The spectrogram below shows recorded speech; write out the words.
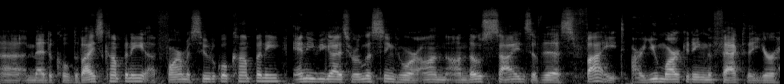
uh, a medical device company, a pharmaceutical company. Any of you guys who are listening who are on on those sides of this fight, are you marketing the fact that you're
